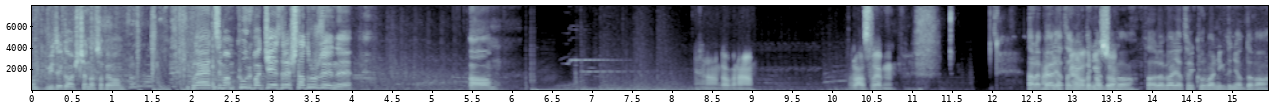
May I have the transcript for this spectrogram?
No, Widzę gościa na sobie mam. Plecy mam, kurwa, gdzie jest reszta drużyny? O, no dobra. Wlazłem. ta rebelia to nigdy od nie razu. oddawała. Ta rebelia to kurwa nigdy nie oddawała.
